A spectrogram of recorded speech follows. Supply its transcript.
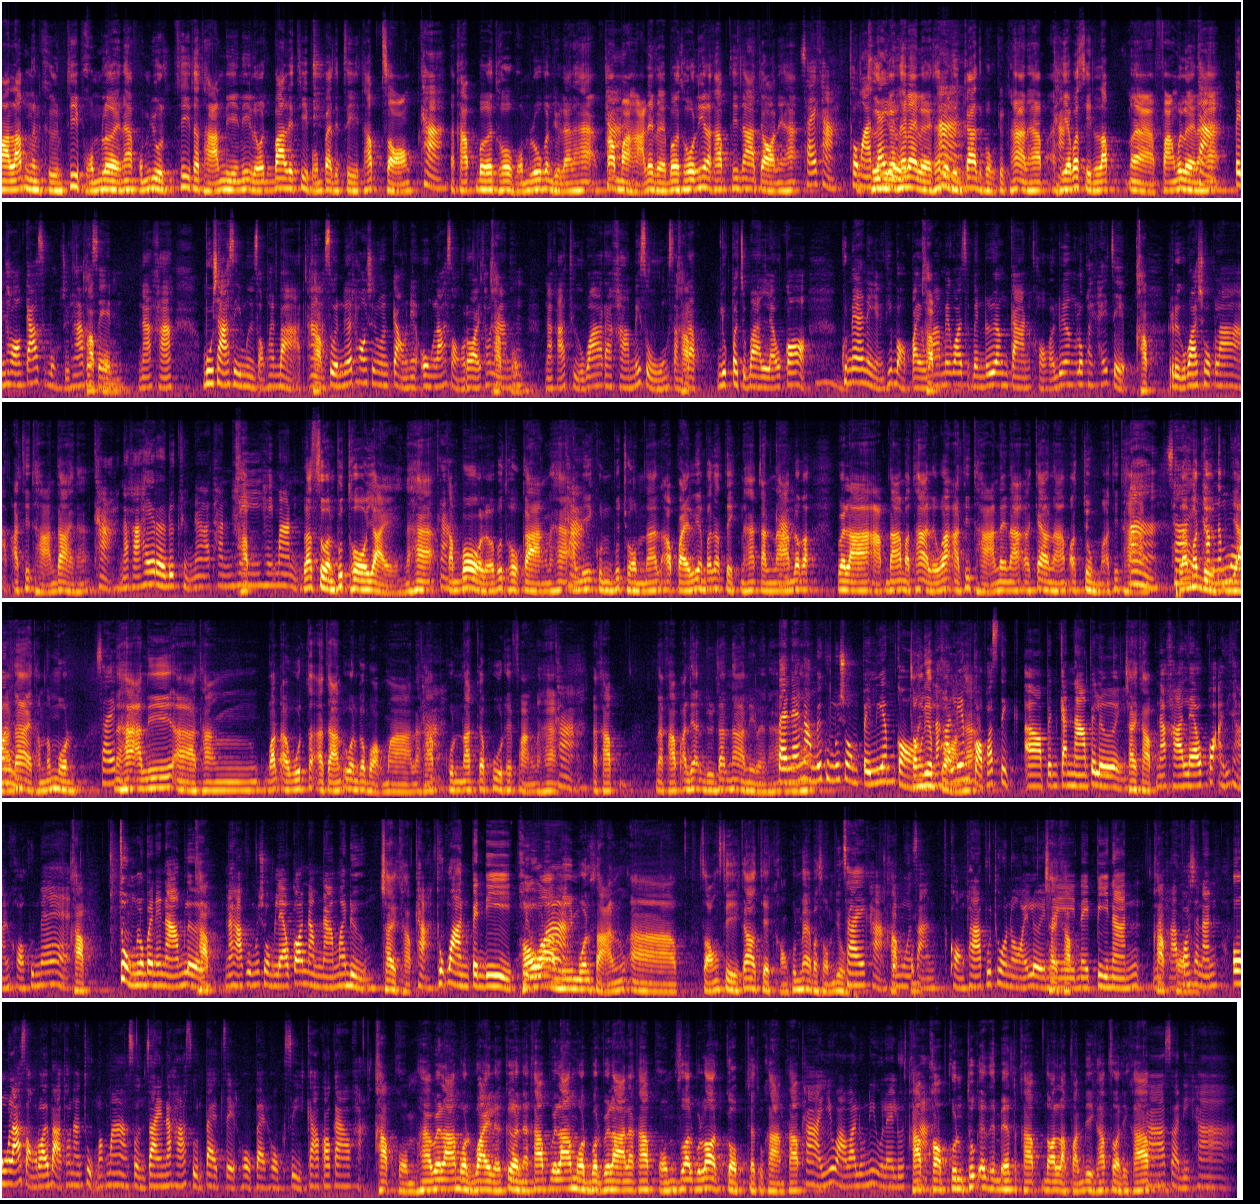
มารับเงินคืนที่ผมเลยนะผมอยู่ที่สถานีนี่เลยบ้านเลขที่ผม 84 ทับ2ค่ะนะครับเบอร์โทรผมรู้กันอยู่แล้วนะฮะก็มาหาได้เลยเบอร์โทรนี่แหละครับที่หน้าจอเนี่ยฮะใช่ค่ะ โทรมาคืนได้เงินให้ได้เลย ถ้าไม่อ่ถึง 96.5 นะครับค่ะเฮียวสินรับอ่าฟังไว้เลยนะค่ะฮะ เป็นทองครับผม96.5%นะคะบูชา 42,000 บาทอ่าครับส่วนเนื้อทองชนวนเก่าเนี่ยองค์ละ 200 เท่าครับนั้นผมนะคะ ถือว่าราคาไม่สูงสำครัหรับบยุคปัจจุบันแล้วก็คุณแม่เนี่ยอย่างที่บอกไปครับ ว่าไม่ว่าจะเป็นเรื่องการขอเรื่องโรคภัยไข้เจ็บ ครับ หรือว่าโชคลาภอธิษฐานได้นะฮะค่ะนะคะ ให้ระลึกถึงหน้าท่านครัให้บ ให้มั่น และส่วนพุทโธใหญ่นะฮะค่ะกัมโบหรือว่าพุทโธกลางนะฮะค่ะอันนี้คุณผู้ชมนะเอาไปเลี่ยมพลาสติกนะฮะกันน้ำค่ะแล้วก็เวลาอาบน้ำมาท่าหรือว่าอธิษฐานในน้ำแก้วน้ำเอาจุ่มอธิษฐาน อ่าใช่แล้วมาดื่มทำน้ำมนต์ ยาได้ทำน้ำมนต์ ใช่นะค่ะฮะอันนี้อ่าทางวัดอาวุธอาจารย์อ้วนก็บอกมานะครับ ค่ะคุณนัทก็พูดให้ฟังนะฮะค่ะ นะครับนะครับ อันเนี้ยอยู่ด้านหน้านี่เลยนะฮะแต่แนะนำให้คุณผู้ชมไปเลี่ยมก่อนต้องเลี่ยมนะก่อคะนเลี่ยมฮะกรอบพลาสติกอ่าเป็นกันน้ำไปเลยใช่ครับนะคะ แล้วก็อธิษฐานขอคุณแม่ครับ จุ่มลงไปในน้ำเลยครับ นะคะคุณผู้ชมแล้วก็นำน้ำมาดื่มใช่ครับ ค่ะ ทุกวันเป็นดีเพราะว่าถือมีมวลสารอ่า 2497 ของคุณแม่ผสมอยู่ ใช่ค่ะครัเป็บนมวลสารของพระพุทโธน้อยเลยใช่ในครับในปีนั้นครับนะคะ ผม เพราะฉะนั้นองค์ละ 200 บาทเท่านั้นถูกมาก ๆ สนใจนะคะ 0876864999 ค่ะ ครับผมฮะเวลาหมดไวเหลือเกินนะครับ เวลาหมดหมดเวลานะครับ ผมสวัสดิ์บุญรอดกบจตุคามครับ ค่ะยี่หวาวารุณีอุไรรุตครับ ค่ะขอบคุณทุก SMS ครับ นอนหลับฝันดีครับ สวัสดีครับ ค่ะ สวัสดีค่ะ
